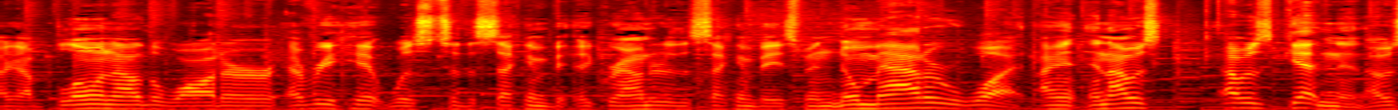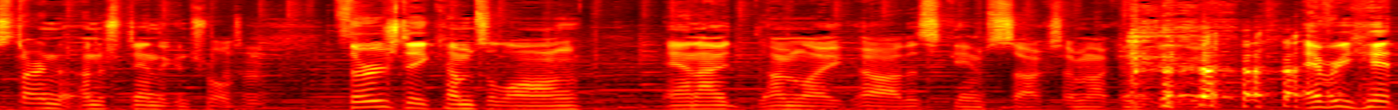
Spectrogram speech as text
I got blown out of the water. Every hit was to the second ba- uh, grounder to the second baseman, no matter what. I, and I was I was getting it. I was starting to understand the controls. Mm-hmm. Thursday comes along, and I I'm like, oh, this game sucks. I'm not gonna do good. every hit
